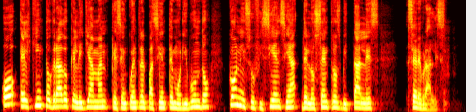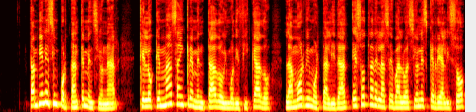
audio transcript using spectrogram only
o el quinto grado que le llaman que se encuentra el paciente moribundo con insuficiencia de los centros vitales cerebrales. También es importante mencionar que lo que más ha incrementado y modificado la morbimortalidad es otra de las evaluaciones que realizó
